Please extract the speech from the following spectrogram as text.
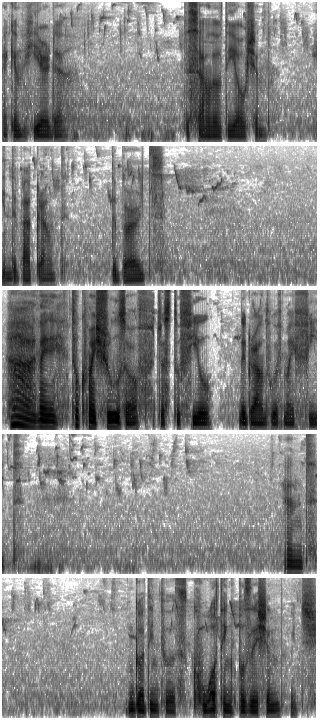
I can hear the the sound of the ocean in the background, the birds. Ah, and I took my shoes off just to feel the ground with my feet. And got into a squatting position, which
